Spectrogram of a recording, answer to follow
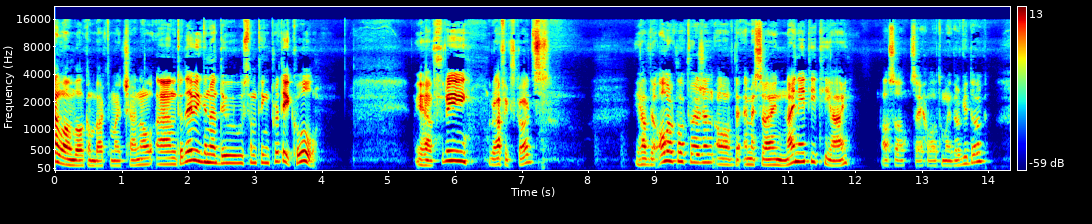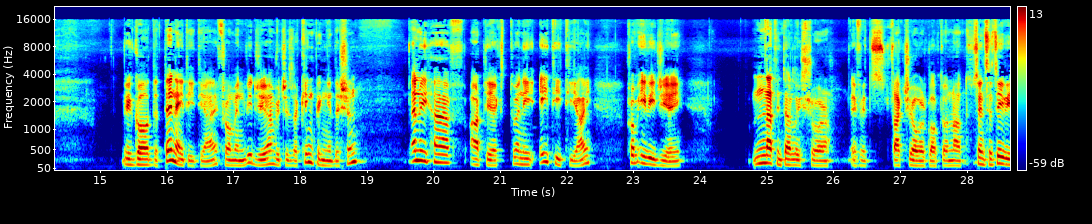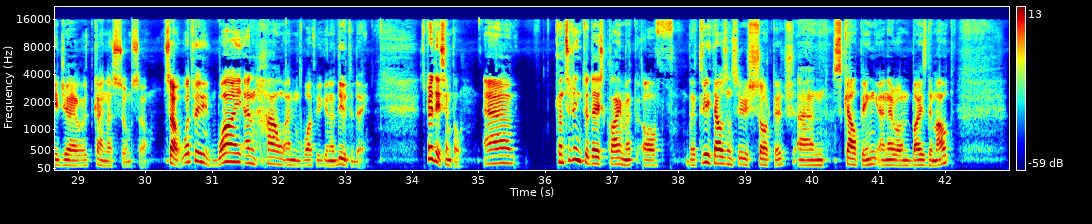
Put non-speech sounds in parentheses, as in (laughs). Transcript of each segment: Hello and welcome back to my channel and today we're gonna do something pretty cool. We have three graphics cards. You have the overclocked version of the MSI 980 Ti, also say hello to my doggy dog. We've got the 1080 Ti from Nvidia which is a Kingpin edition. And we have RTX 2080 Ti from EVGA. Not entirely sure if it's factory overclocked or not. Since it's EVGA, I would kind of assume so. So, what we, why and how and what we're gonna do today. It's pretty simple. Uh, considering today's climate of the 3000 series shortage and scalping and everyone buys them out,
